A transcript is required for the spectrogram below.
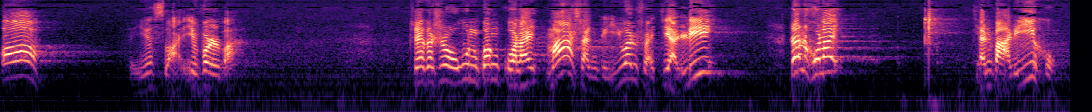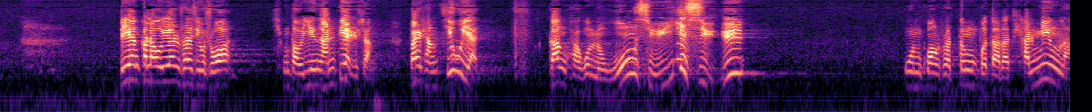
啊，也算一份吧。这个时候，文广过来，马上给元帅见礼。然后来见罢礼以后，两个老元帅就说：“请到银安殿上摆上酒宴，赶快我们翁婿一叙。”文广说：“等不到了天明了。”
